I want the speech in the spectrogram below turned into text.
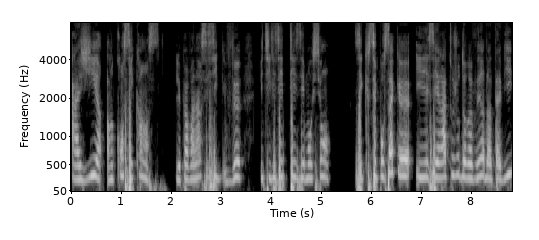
agir en conséquence. Le pervers narcissique veut utiliser tes émotions. C'est pour ça qu'il essaiera toujours de revenir dans ta vie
